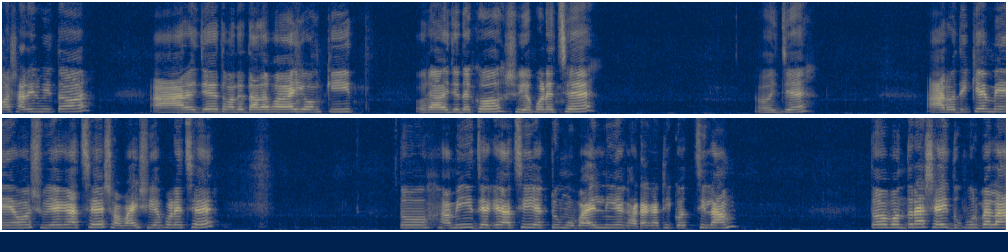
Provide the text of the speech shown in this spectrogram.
মশারির ভিতর। আর ওই যে তোমাদের দাদাভাই, অঙ্কিত, ওরা ওই যে দেখো শুয়ে পড়েছে। ওই যে, আর ওদিকে মেয়েও শুয়ে গেছে, সবাই শুয়ে পড়েছে। তো আমি জেগে আছি, একটু মোবাইল নিয়ে ঘাটাঘাটি করছিলাম। তো বন্ধুরা, সেই দুপুরবেলা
